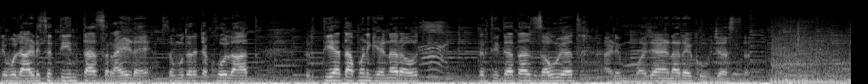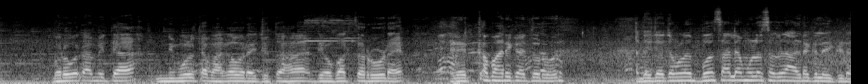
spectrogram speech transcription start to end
ते बोले अडीच ते तीन तास राईड आहे समुद्राच्या खोल आत. तर ती आता आपण घेणार आहोत. तर तिथे आता जाऊयात आणि मजा येणार आहे खूप जास्त. बरोबर आम्ही त्या निमुळत्या भागावर आहे जिथं हा देवबागचा रोड आहे. आणि इतका बारीक आहे तो रोड. आणि त्याच्यामुळे बस आल्यामुळं सगळं अडकलं इकडं.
